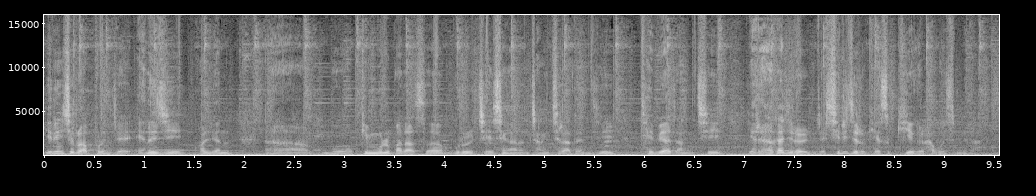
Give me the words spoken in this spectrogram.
이런 식으로 앞으로 이제 에너지 관련 어, 뭐 빗물을 받아서 물을 재생하는 장치라든지 퇴비화 장치 여러 가지를 이제 시리즈로 계속 기획을 하고 있습니다.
